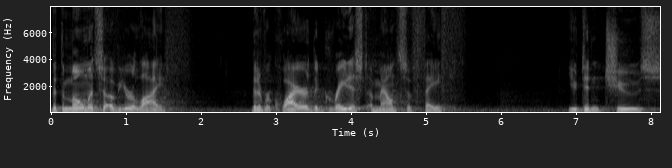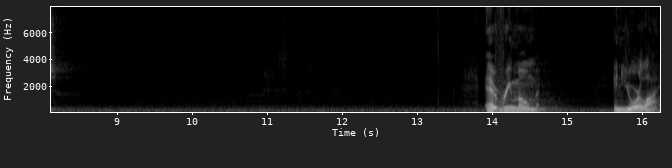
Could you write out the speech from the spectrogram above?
That the moments of your life that have required the greatest amounts of faith, you didn't choose. Every moment in your life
